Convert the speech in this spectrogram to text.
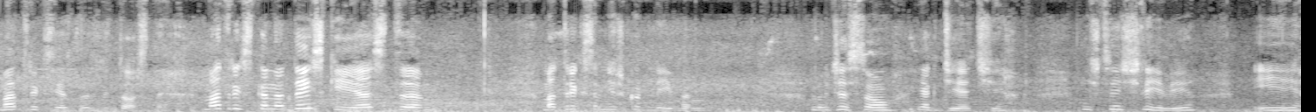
Matrix jest bezlitosny. Matrix kanadyjski jest em, Matrixem nieszkodliwym. Ludzie są jak dzieci, nieszczęśliwi i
